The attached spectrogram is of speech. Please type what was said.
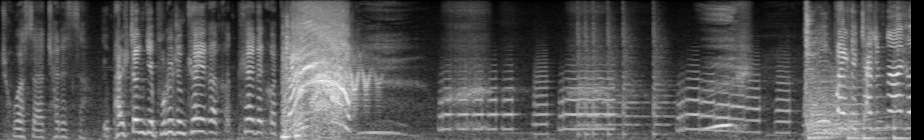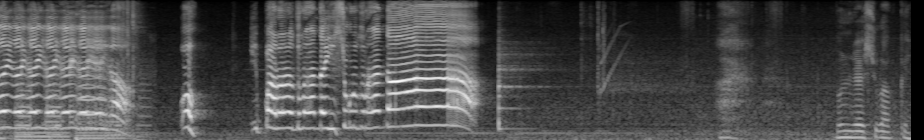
좋았어 잘했어. 이 발전기에 불을 좀 켜야, 가- 켜야 될 것 같아. 아! 죽는다 이거 이거 이거 이거 이거 이거 이거 어! 이빨 하나 들어간다 이쪽으로 들어간다 아, 문을 열 수가 없군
